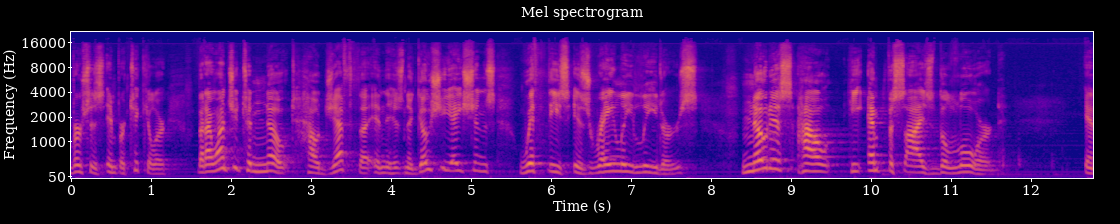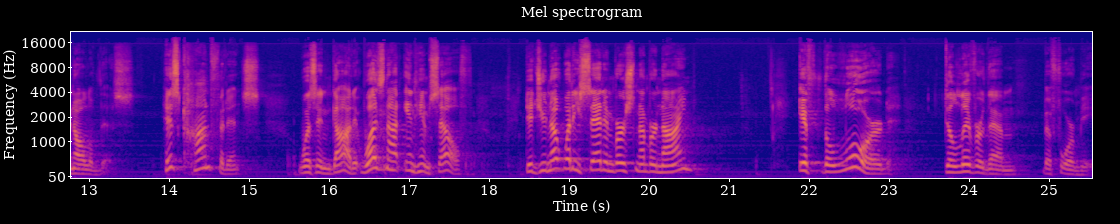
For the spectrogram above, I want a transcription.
verses in particular, but I want you to note how Jephthah, in his negotiations with these Israeli leaders, notice how he emphasized the Lord in all of this. His confidence was in God, it was not in himself. Did you note what he said in verse number nine? If the Lord deliver them before me.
